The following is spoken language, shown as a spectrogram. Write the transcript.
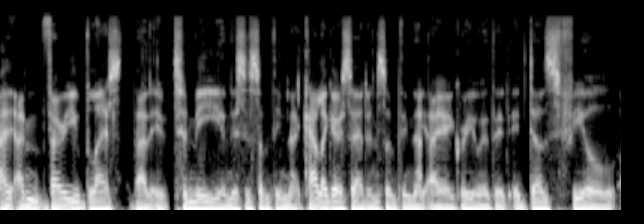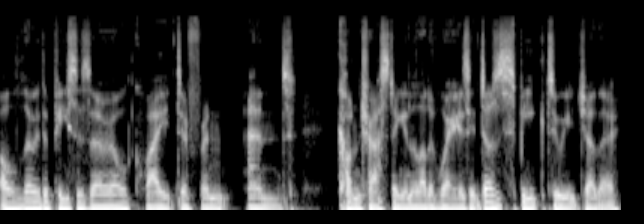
I, I'm very blessed that it, to me, and this is something that Caligo said and something that I agree with, it, it does feel, although the pieces are all quite different and contrasting in a lot of ways, it does speak to each other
